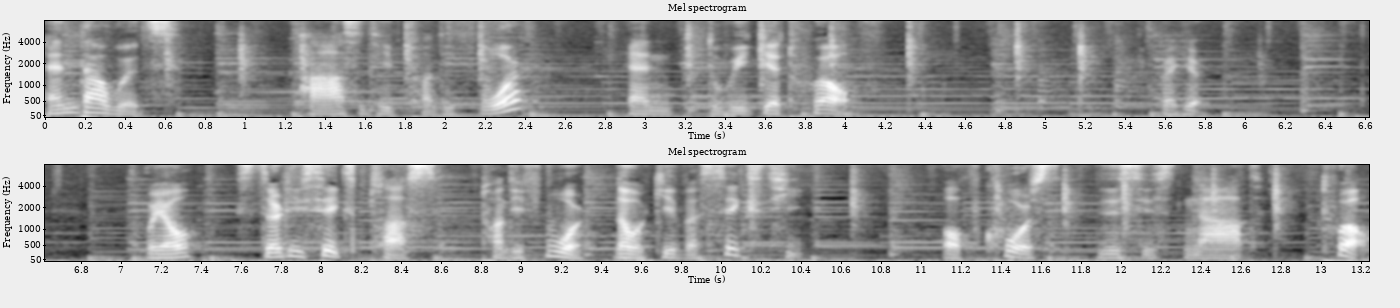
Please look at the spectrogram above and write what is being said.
end up with positive 24. And do we get 12? Right here. Well, 36 plus 24, that will give us 60. Of course, this is not 12.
